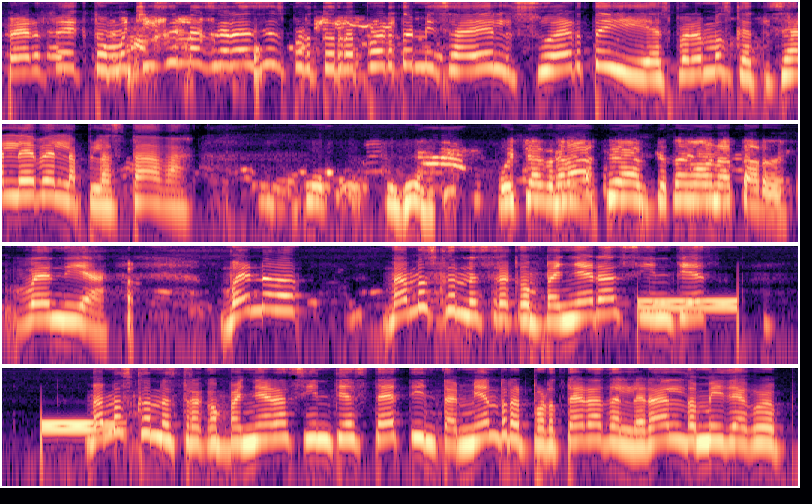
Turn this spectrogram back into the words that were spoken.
Perfecto, muchísimas gracias por tu reporte, Misael. Suerte y esperemos que te sea leve la aplastada. Muchas gracias, que tenga buena tarde. Buen día. Bueno, vamos con nuestra compañera Cintia. Vamos con nuestra compañera Cintia Stettin, también reportera del Heraldo Media Group.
